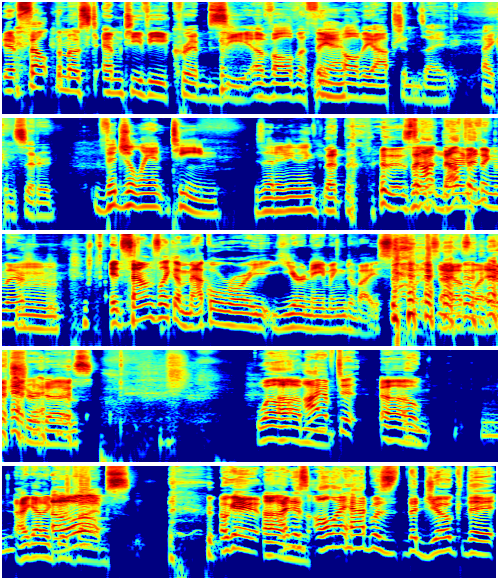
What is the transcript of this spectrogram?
It felt the most MTV cribsy of all the thing, Yeah. all the options I I considered. Vigilant teen. Is that anything? That is there, not is there nothing. anything there? It sounds like a McElroy year naming device. Is what it sounds Yep, like. it sure does. Well, Um, I have to. Um, I got a good Oh. vibes. Okay, I Um, just all I had was the joke that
